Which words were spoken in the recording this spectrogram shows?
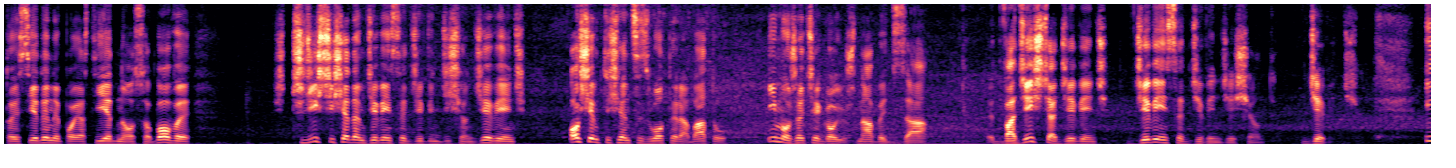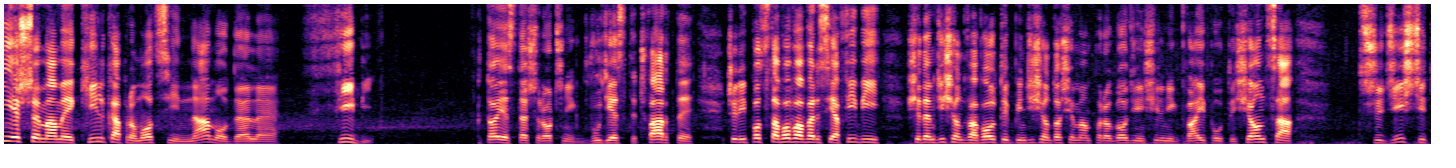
To jest jedyny pojazd jednoosobowy. 37 999, 8000 zł rabatu i możecie go już nabyć za 29 999. I jeszcze mamy kilka promocji na modele Fibi. To jest też rocznik 24, czyli podstawowa wersja Fibi 72V 58 Ah silnik 2,5 tysiąca 30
